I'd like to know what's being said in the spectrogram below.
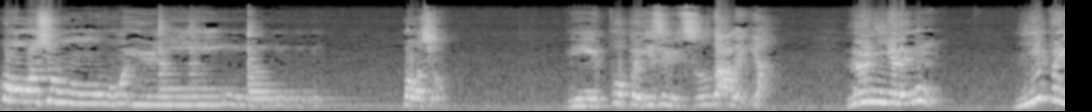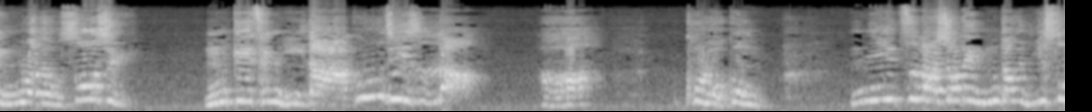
包兄与你？包兄，你不背受此大雷呀？六年人，你被我都所说，我该称你大姑姐是啊啊！骷髅公，你只哪晓得你到你所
